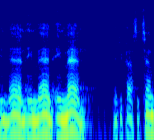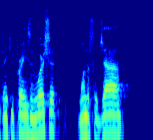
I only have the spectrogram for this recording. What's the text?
Amen. Amen. Amen. Thank you, Pastor Tim. Thank you, Praise and Worship. Wonderful job.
